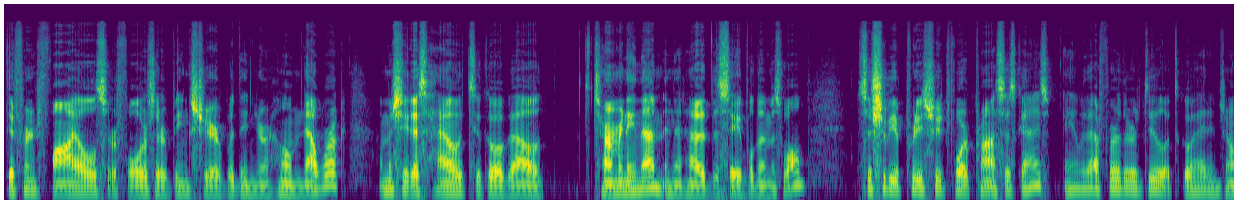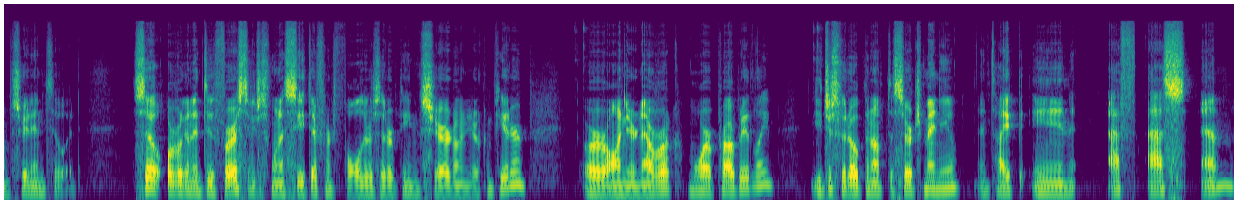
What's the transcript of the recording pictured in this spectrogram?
different files or folders that are being shared within your home network, I'm going to show you guys how to go about determining them and then how to disable them as well. So it should be a pretty straightforward process, guys. And without further ado, let's go ahead and jump straight into it. So what we're going to do first, if you just want to see different folders that are being shared on your computer, or on your network more appropriately, you just would open up the search menu and type in fsmgmt.msc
